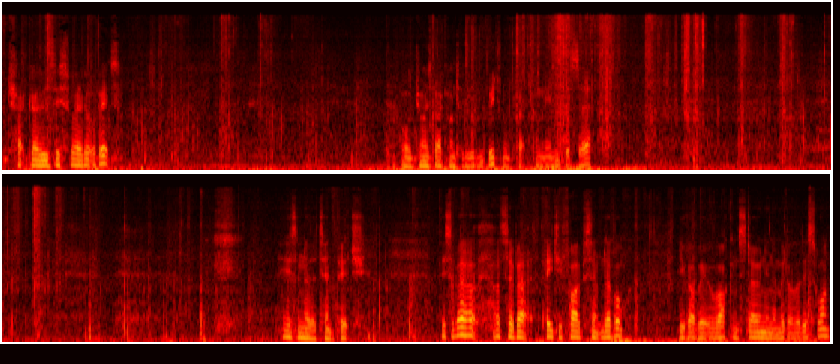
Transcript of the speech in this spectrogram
The track goes this way a little bit. Or joins back onto the original track coming in just there. Here's another tent pitch. It's about, I'd say about 85% level. You've got a bit of rock and stone in the middle of this one.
